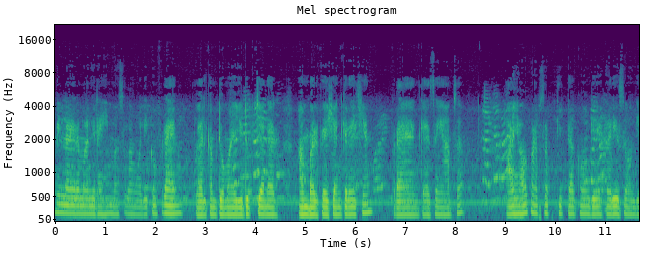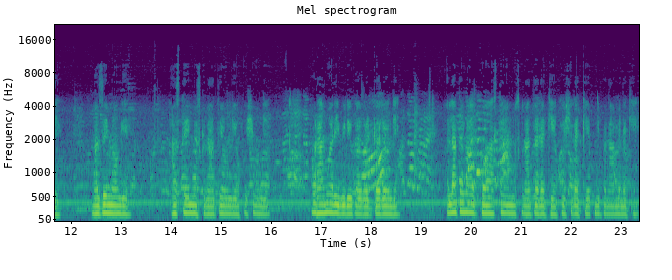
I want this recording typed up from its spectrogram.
अस्सलाम वालेकुम friend welcome to my YouTube channel Ambar fashion creation friend कैसे हैं आप सब? आई होप आप सब ठीक ठाक होंगे खरीस होंगे, मज़े में होंगे, हँसते, मुस्कुराते होंगे, खुश होंगे और हमारी वीडियो का वेट कर रहे होंगे। अल्लाह ताला आपको हंसता, मुस्कुराता रखे, खुश रखे, अपनी पनाह में रखे।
